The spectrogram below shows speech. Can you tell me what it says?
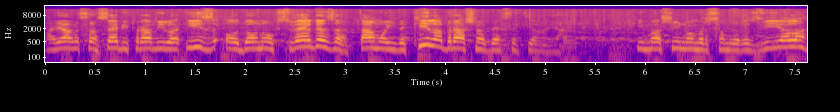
A ja sam sebi pravila iz od onog svega za tamo ide kila brašna 10 jaja i mašinomar sam razvijala,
